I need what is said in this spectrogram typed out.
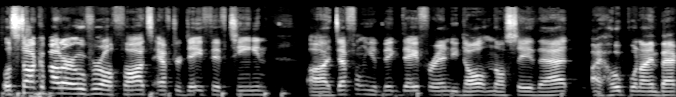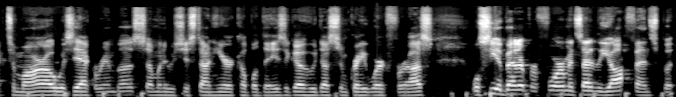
Let's talk about our overall thoughts after day 15. Uh, definitely a big day for Andy Dalton. I'll say that. I hope when I'm back tomorrow with Zach Rimba, someone who was just on here a couple days ago who does some great work for us, we'll see a better performance out of the offense. But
